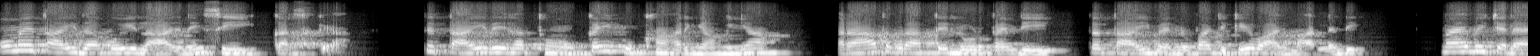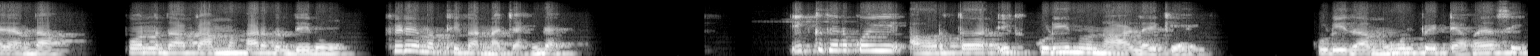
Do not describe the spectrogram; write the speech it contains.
ਉਵੇਂ ਤਾਈ ਦਾ ਕੋਈ ਇਲਾਜ ਨਹੀਂ ਸੀ ਕਰ ਸਕਿਆ। ਤੇ ਤਾਈ ਦੇ ਹੱਥੋਂ ਕਈ ਕੁੱਖਾਂ ਹਰੀਆਂ ਹੋਈਆਂ, ਰਾਤ ਬਰਾਤੇ ਲੋੜ ਪੈਂਦੀ ਤਾਂ ਤਾਈ ਮੈਨੂੰ ਭੱਜ ਕੇ ਆਵਾਜ਼ ਮਾਰ ਲੈਂਦੀ। ਮੈਂ ਵੀ ਚਲਿਆ ਜਾਂਦਾ। ਪੁੰਨ ਦਾ ਕੰਮ ਹਰ ਬੰਦੇ ਨੂੰ ਖਿੜੇ ਮੱਥੇ ਕਰਨਾ ਚਾਹੀਦਾ ਹੈ। ਇੱਕ ਦਿਨ ਕੋਈ ਔਰਤ ਇੱਕ ਕੁੜੀ ਨੂੰ ਨਾਲ ਲੈ ਕੇ ਆਈ। ਕੁੜੀ ਦਾ ਮੂੰਹ ਲਪੇਟਿਆ ਹੋਇਆ ਸੀ।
